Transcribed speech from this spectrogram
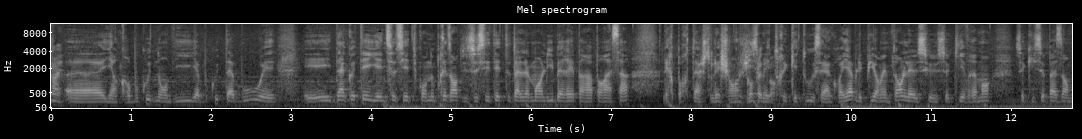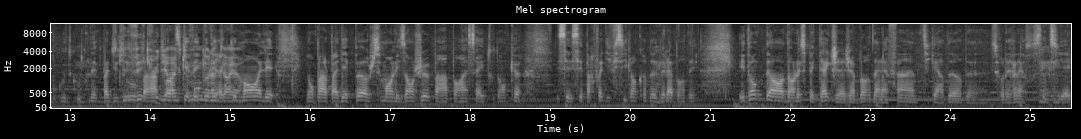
Euh, il y a encore beaucoup de non-dits, il y a beaucoup de tabous, et, et d'un côté, il y a une société qu'on nous présente, une société totalement libérée par rapport à ça. Les reportages sur l'échangisme, les trucs et tout, c'est incroyable. Et puis en même temps, ce, qui est vraiment, ce qui se passe dans beaucoup de couples n'est pas du tout par rapport à ce qui est vécu directement. Et, les, on parle pas des peurs, justement, les enjeux par rapport à ça et tout. Donc euh, c'est parfois difficile encore de, l'aborder. Et donc dans, dans le spectacle, j'aborde à la fin un petit quart d'heure sur les relations mhm. sexuelles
